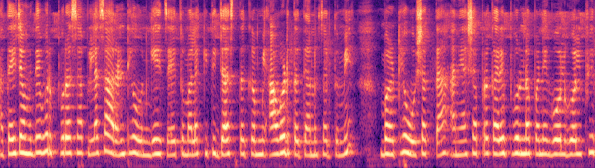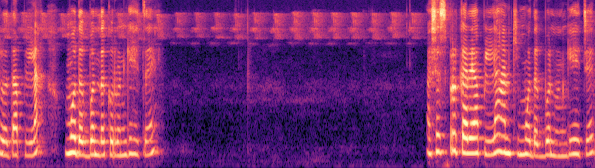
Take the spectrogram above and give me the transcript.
आता याच्यामध्ये भरपूर असं आपल्याला सारण ठेवून घ्यायचं आहे तुम्हाला किती जास्त कमी आवडतं त्यानुसार तुम्ही ब ठेवू शकता. आणि अशा प्रकारे पूर्णपणे गोल गोल फिरवत आपल्याला मोदक बंद करून घ्यायचं आहे अशाच प्रकारे आपल्याला आणखी मोदक बनवून घ्यायचे आहेत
